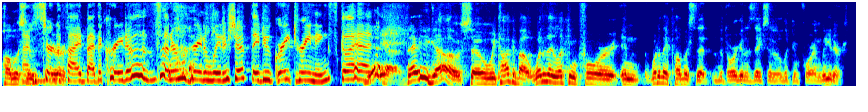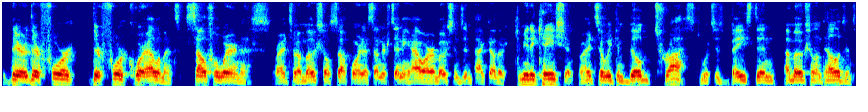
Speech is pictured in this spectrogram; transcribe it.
publishes. I'm certified their, by the Creative Center for Creative Leadership. They do great trainings. Go ahead. Yeah, there you go. So we talk about what are they looking for in what do they publish that that organizations are looking for in leaders? They're they're four there are four core elements self-awareness right so emotional self-awareness understanding how our emotions impact others communication right so we can build trust which is based in emotional intelligence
